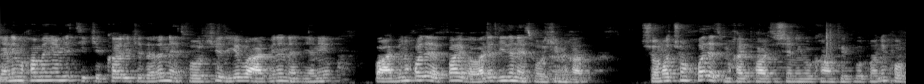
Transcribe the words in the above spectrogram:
یعنی می‌خوام بگم یه تیکه کاری که داره network ی دیگه با ادمین نت... یعنی با ادمین خود F5 ولی دید network ی می‌خواد. شما چون خودت می‌خوای partitioning رو config بکنی خب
